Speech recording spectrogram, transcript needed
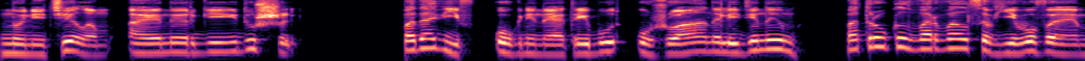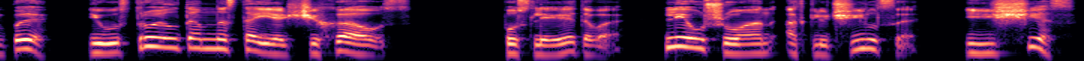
но не телом, а энергией души. Подавив огненный атрибут у Жуана ледяным, Патрокл ворвался в его ВМП и устроил там настоящий хаос. После этого Лео Шуан отключился и исчез.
